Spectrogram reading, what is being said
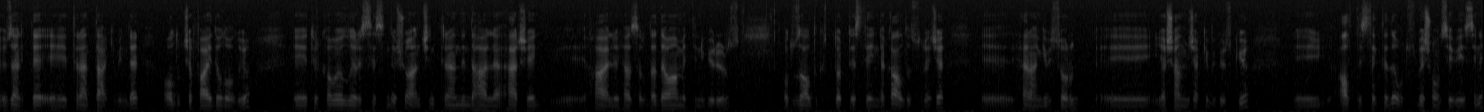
E, özellikle e, trend takibinde oldukça faydalı oluyor. E, Türk Hava Yolları hissesinde şu an için trendinde hala her şey e, hali hazırda devam ettiğini görüyoruz. 36.44 desteğinde kaldığı sürece e, herhangi bir sorun e, yaşanmayacak gibi gözüküyor. E, alt destekte de 35.10 seviyesini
